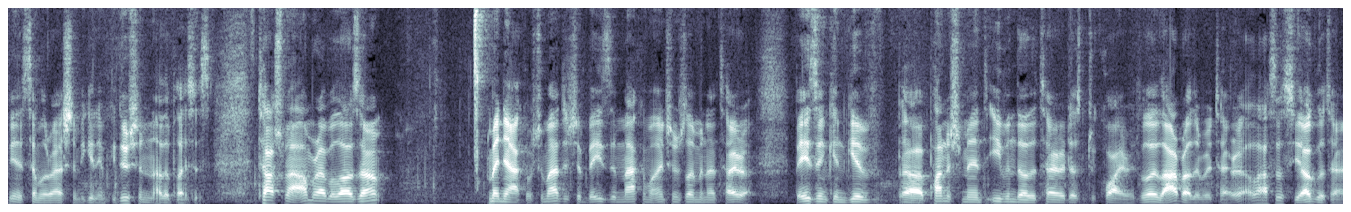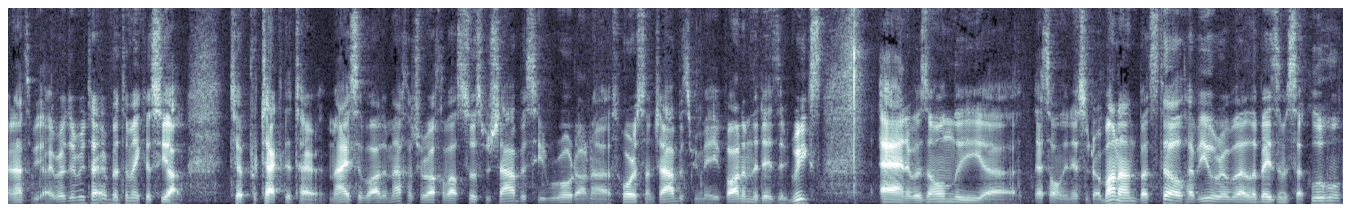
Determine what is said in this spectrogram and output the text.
Being similar Rashi in the beginning of kedushin and other places. Tashma Amr. Ben Yaakov, Shematish Bezin Makam Einshin Shloim Torah. Bezin can give uh, punishment even though the Torah doesn't require it. V'lo labra the Torah, alas siyag the Torah, not to be over the Torah, but to make a siyag to protect the Torah. Ma'asav Adam Echad Sharachav Al Sus B'Shabbos. He rode on a horse on Shabbos. We may him the days of the Greeks, and it was only uh, that's only Nisud Rabbanan, but still have you lebezim sakluhu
